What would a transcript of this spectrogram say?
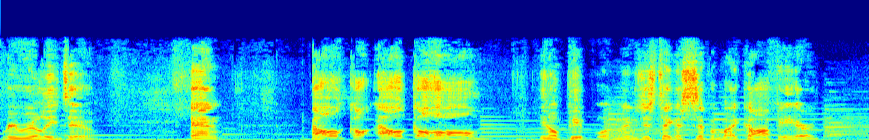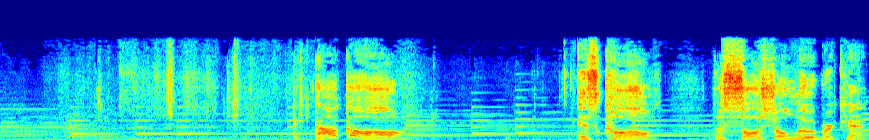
We really do. And alcohol, alcohol, you know, people, let me just take a sip of my coffee here. Alcohol is called the social lubricant.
